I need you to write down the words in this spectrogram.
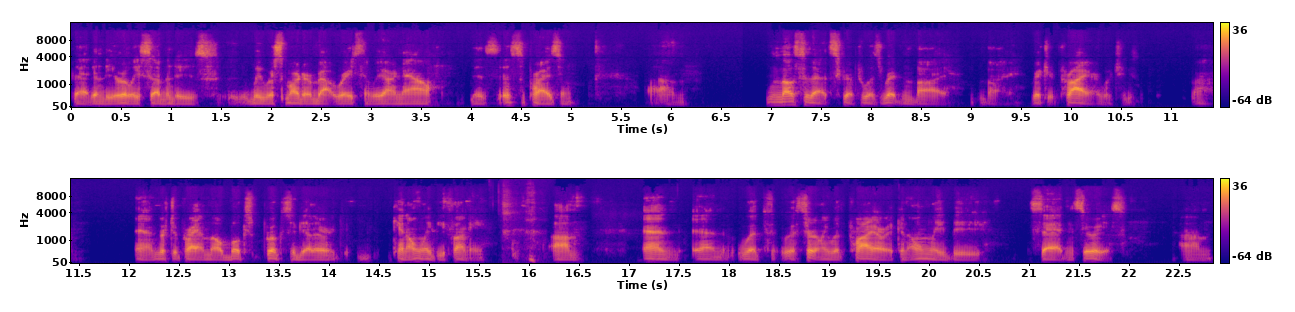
that in the early '70s we were smarter about race than we are now. It's, it's surprising. Um, most of that script was written by by Richard Pryor, which is um, and Richard Pryor and Mel Brooks, Brooks together can only be funny. Um, and and with, with, certainly with Pryor, it can only be sad and serious. Um,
